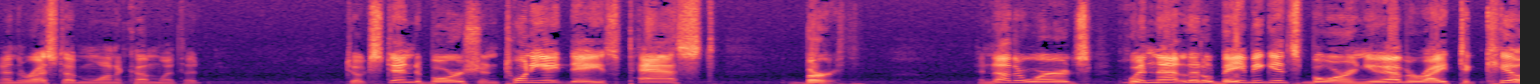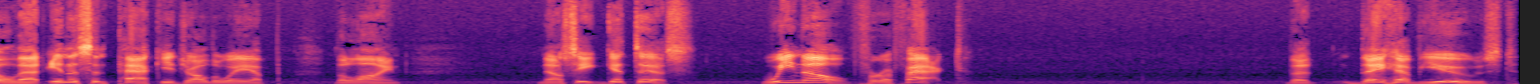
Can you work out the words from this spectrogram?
and the rest of them want to come with it, to extend abortion 28 days past birth. In other words, when that little baby gets born, you have a right to kill that innocent package all the way up the line. Now, see, get this. We know for a fact that they have used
